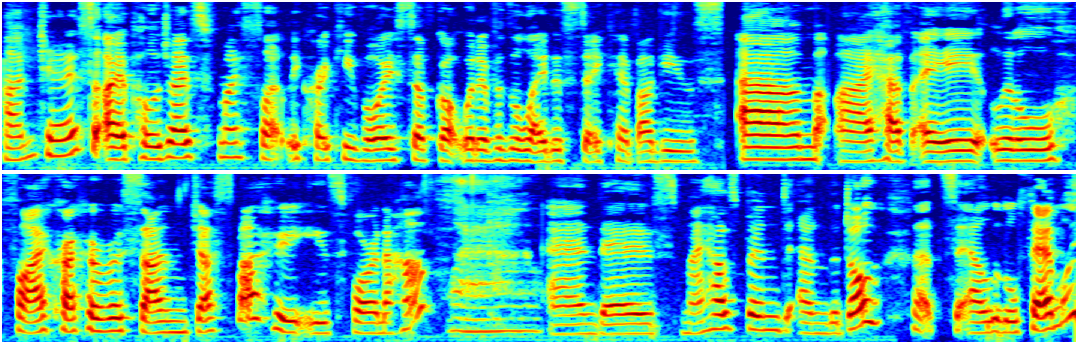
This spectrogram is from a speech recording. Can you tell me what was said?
I'm Jess. I apologize for my slightly croaky voice. I've got whatever the latest daycare bug is. Um, I have a little firecracker of a son, Jasper, who is four and a half. Wow. And there's my husband and the dog. That's our little family.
